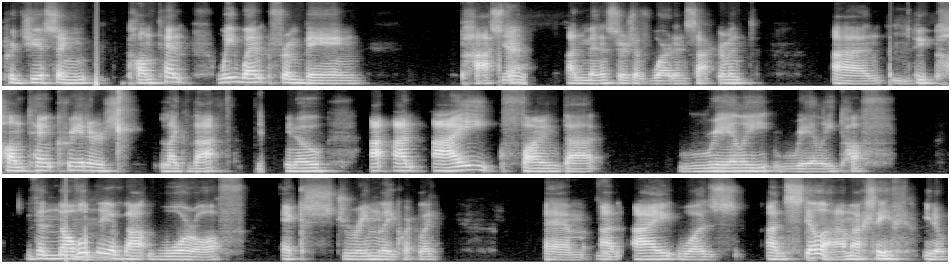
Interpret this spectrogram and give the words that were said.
producing content. We went from being pastors and ministers of word and sacrament, and Mm. to content creators like that. Yeah. You know, and I found that really, really tough. The novelty of that wore off extremely quickly. Um, Yeah. and I was and still am actually, you know,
